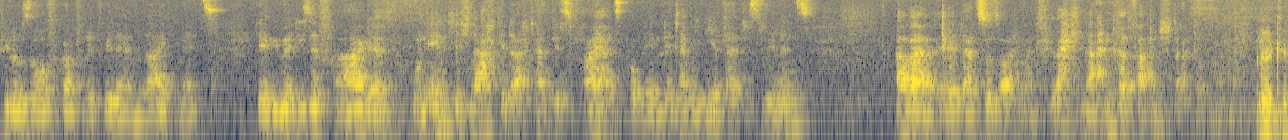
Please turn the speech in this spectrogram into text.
Philosoph Gottfried Wilhelm Leibniz, der über diese Frage unendlich nachgedacht hat, das Freiheitsproblem, Determiniertheit des Willens. Aber äh, dazu sollte man vielleicht eine andere Veranstaltung machen. Okay.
